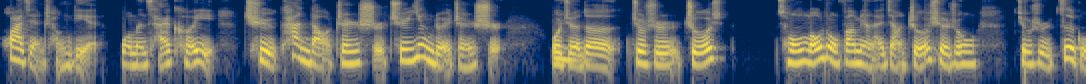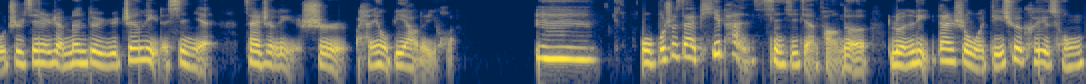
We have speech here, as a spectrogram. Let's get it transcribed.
化茧成蝶，我们才可以去看到真实，去应对真实。我觉得，就是哲学，从某种方面来讲，哲学中就是自古至今人们对于真理的信念，在这里是很有必要的一环。嗯，我不是在批判信息茧房的伦理，但是我的确可以从。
